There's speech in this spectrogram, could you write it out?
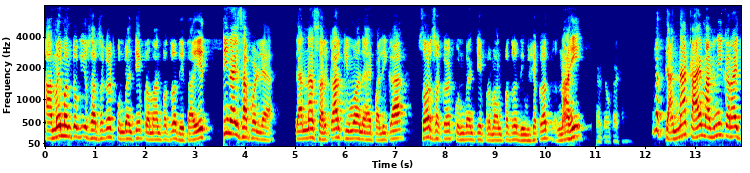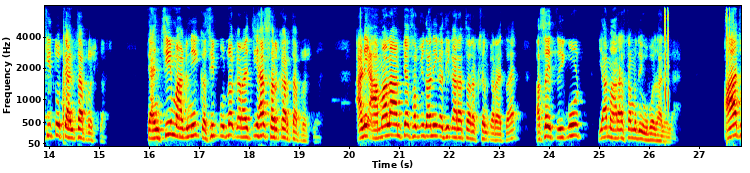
आम्ही म्हणतो की सरसकट कुणब्यांचे प्रमाणपत्र देता येत ती नाही सापडल्या त्यांना सरकार किंवा न्यायपालिका सरसकट कुणब्यांचे प्रमाणपत्र देऊ शकत नाही. मग त्यांना काय मागणी करायची तो त्यांचा प्रश्न आहे. त्यांची मागणी कशी पूर्ण करायची हा सरकारचा प्रश्न आहे. आणि आम्हाला आमच्या संविधानिक अधिकाराचं रक्षण करायचं आहे. असं त्रिकूट या महाराष्ट्रामध्ये उभं झालेलं आहे. आज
